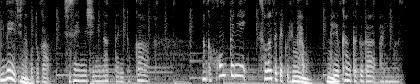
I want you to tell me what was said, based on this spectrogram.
うイメージしたことが自然に詩になったりとか、なんか本当に育ててくれたっていう感覚があります。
